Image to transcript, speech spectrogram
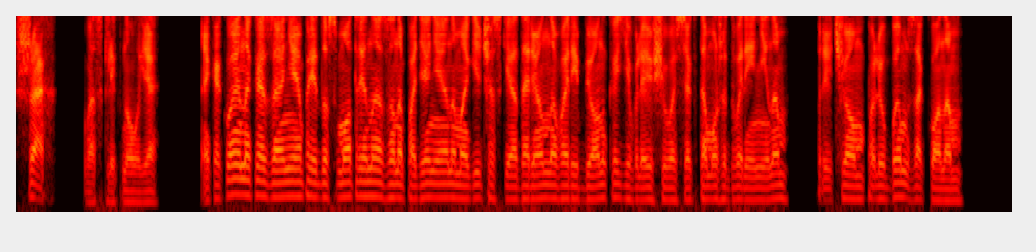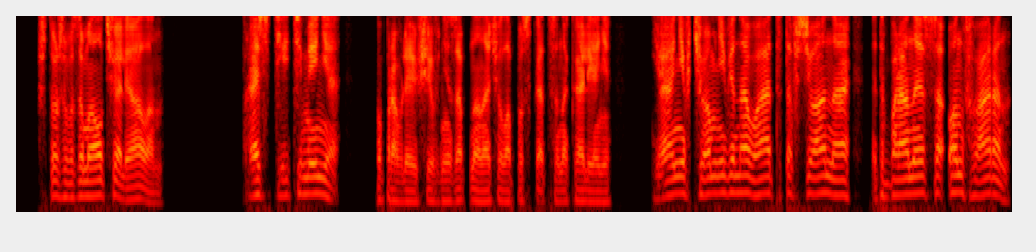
Шах!» — воскликнул я. «А какое наказание предусмотрено за нападение на магически одаренного ребенка, являющегося к тому же дворянином, причем по любым законам?» «Что же вы замолчали, Алан?» «Простите меня. Управляющий внезапно начал опускаться на колени. «Я ни в чем не виноват, это все она, это баронесса Онфарен».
